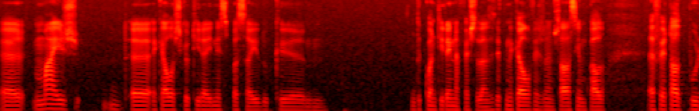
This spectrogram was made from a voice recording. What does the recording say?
uh, mais uh, aquelas que eu tirei nesse passeio do que um, de quando tirei na festa de anos tipo naquela festa de anos estava assim um bocado afetado por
